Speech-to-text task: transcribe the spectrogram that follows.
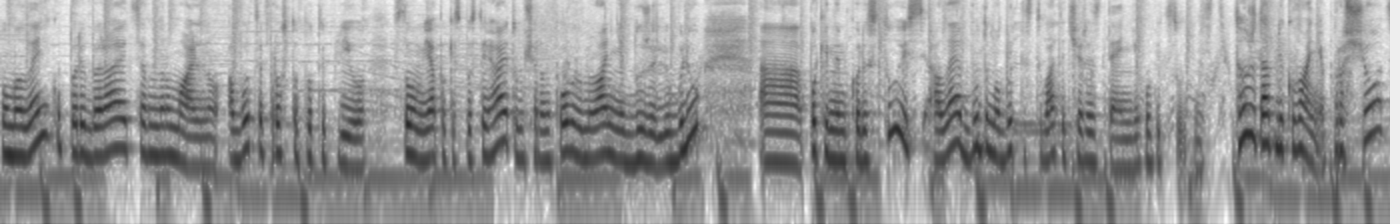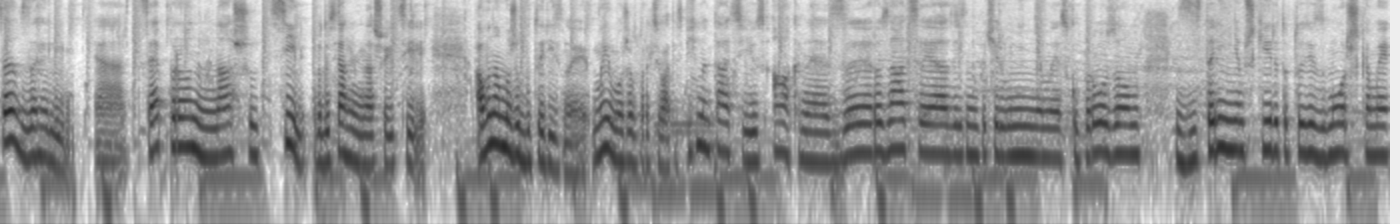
помаленьку перебирається в нормальну, або це просто потепліло. Словом, я поки спостерігаю, тому що ранкове вимивання дуже люблю, а, поки ним користуюсь, але буду, мабуть, тестувати через день його відсутність. Тож етап лікування. Про що це взагалі? Е, Це про нашу ціль, про досягнення нашої цілі. А вона може бути різною. Ми можемо працювати з пігментацією, з акне, з розація, з різними почервоніннями, з куперозом, зі старінням шкіри, тобто зі зморшками.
